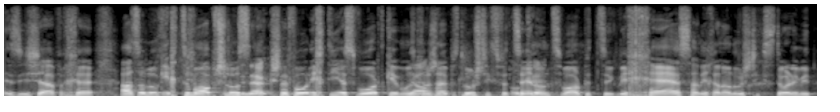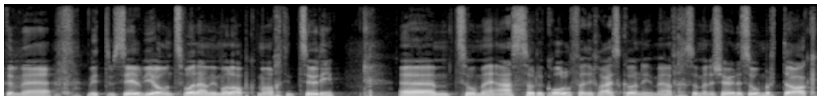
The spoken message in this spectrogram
Es ist einfach. Äh, also, schau, ich zum Abschluss, bevor ich dir das Wort gebe, muss Ja. ich noch schnell etwas Lustiges erzählen. Okay. Und zwar bezüglich Käse. Habe ich auch noch eine lustige Story mit dem, äh, mit dem Silvio. Und zwar haben wir mal abgemacht in Zürich ähm, zum Essen oder Golfen. Ich weiß gar nicht mehr. Einfach so einen schönen Sommertag.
